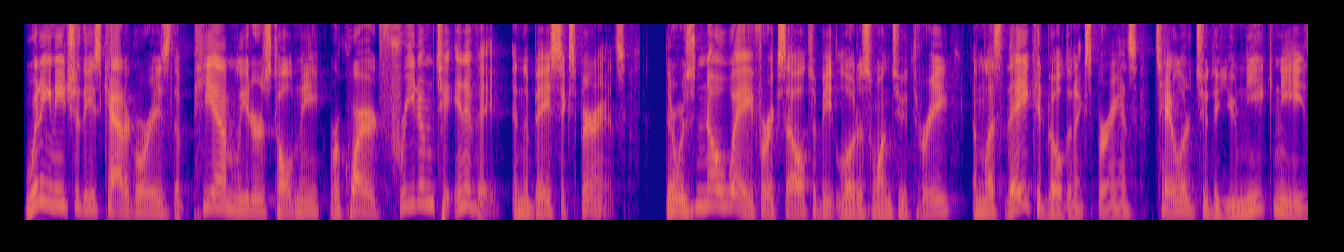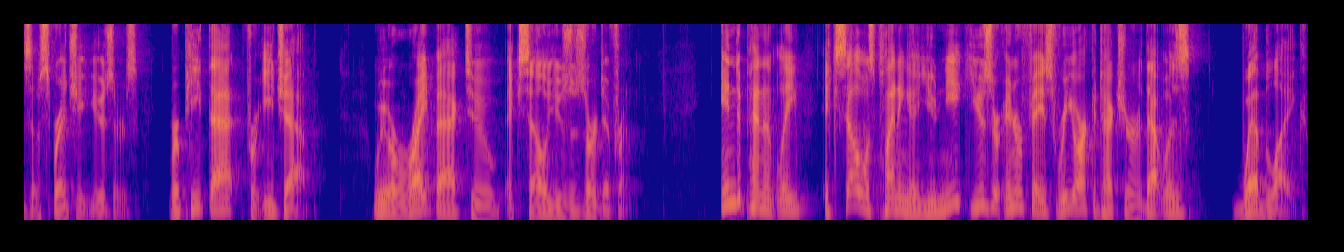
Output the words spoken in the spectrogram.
Winning in each of these categories, the PM leaders told me, required freedom to innovate in the base experience. There was no way for Excel to beat Lotus 123 unless they could build an experience tailored to the unique needs of spreadsheet users. Repeat that for each app. We were right back to Excel users are different. Independently, Excel was planning a unique user interface re architecture that was web like.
